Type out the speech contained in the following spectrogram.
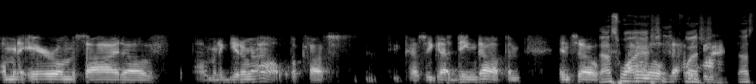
I'm going to err on the side of I'm going to get him out because because he got dinged up, and and so That's why I, know asked you the that be- question. That's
